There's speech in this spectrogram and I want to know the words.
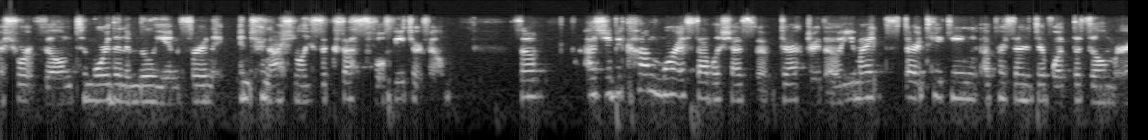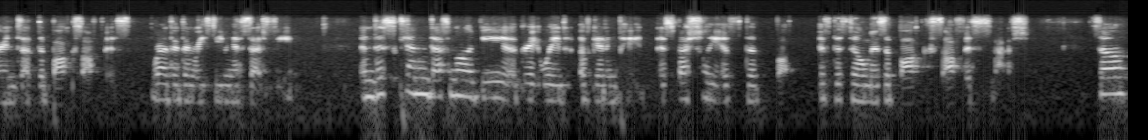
a short film to more than a million for an internationally successful feature film. So, as you become more established as a director, though, you might start taking a percentage of what the film earns at the box office rather than receiving a set fee. And this can definitely be a great way of getting paid, especially if the if the film is a box office smash. So,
